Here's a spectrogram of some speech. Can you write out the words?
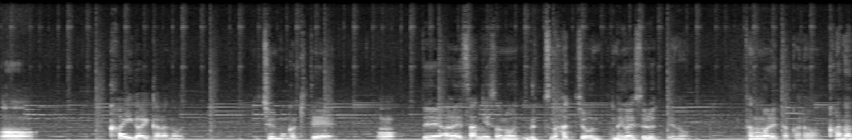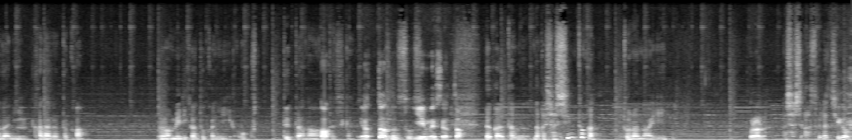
うん。海外からの注文が来てうん。で新井さんにそのグッズの発注をお願いするっていうのを頼まれたから、カナダに、うんカナダとか、うんアメリカとかに送ってたなあ確かにやったんだ。そうそうそう EMS やった。だから多分なんか写真とか撮らない？取らない。あ写真あそれは違うか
